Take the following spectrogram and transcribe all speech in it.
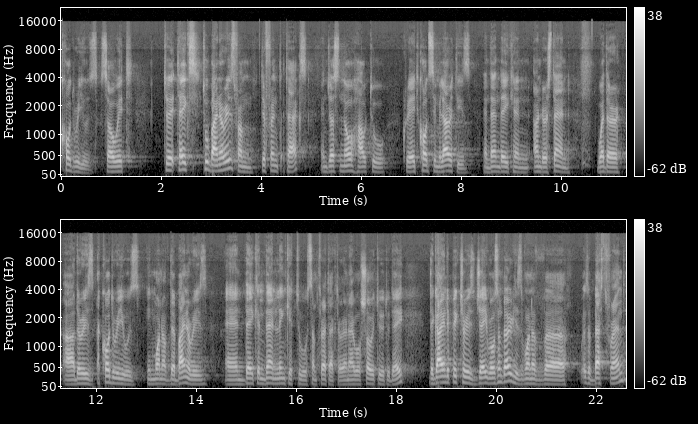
code reuse. So it takes two binaries from different attacks and just know how to create code similarities and then they can understand whether uh, there is a code reuse in one of the binaries and they can then link it to some threat actor and I will show it to you today. The guy in the picture is Jay Rosenberg. He's one of, uh, a best friend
